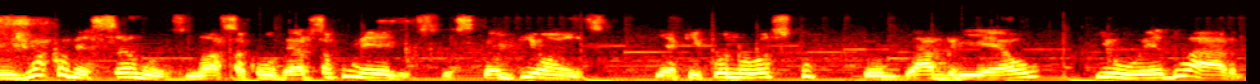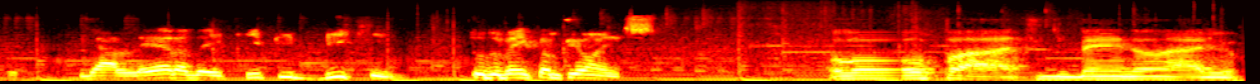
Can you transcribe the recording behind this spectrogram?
E já começamos nossa conversa com eles, os campeões. E aqui conosco o Gabriel e o Eduardo, galera da equipe Biking. Tudo bem, campeões? Opa, tudo bem, Donário?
